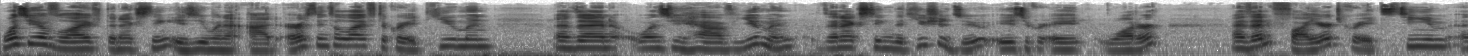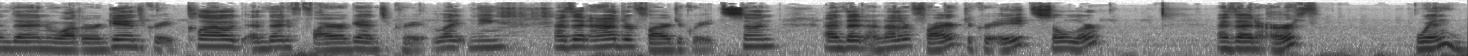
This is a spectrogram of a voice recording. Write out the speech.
Once you have life the next thing is you want to add earth into life to create human. And then once you have human the next thing that you should do is to create water and then fire to create steam, and then water again to create cloud, and then fire again to create lightning, and then another fire to create sun, and then another fire to create solar, and then earth, wind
